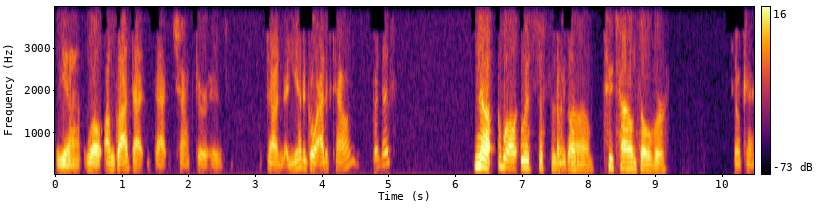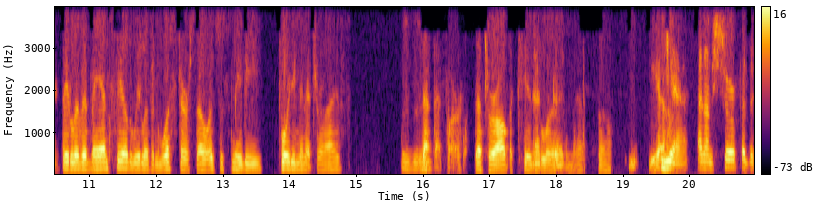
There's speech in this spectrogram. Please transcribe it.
yeah. Well, I'm glad that that chapter is done. And you had to go out of town for this. No, well, it was just a, um, two towns over. Okay. They live in Mansfield, we live in Wooster, so it's just maybe forty minute drive. Mm-hmm. Not that far. That's where all the kids That's live good. and that. So yeah. Yeah, and I'm sure for the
